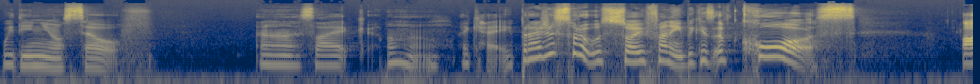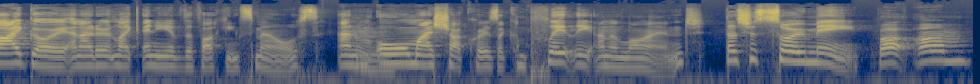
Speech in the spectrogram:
within yourself. And I was like, oh, okay. But I just thought it was so funny because, of course, I go and I don't like any of the fucking smells, and all my chakras are completely unaligned. That's just so me. But um.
